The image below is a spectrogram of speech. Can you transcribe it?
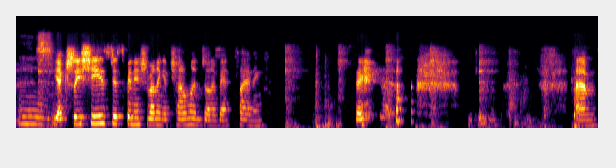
Mm, actually, she's just finished running a challenge on event planning. So, um,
